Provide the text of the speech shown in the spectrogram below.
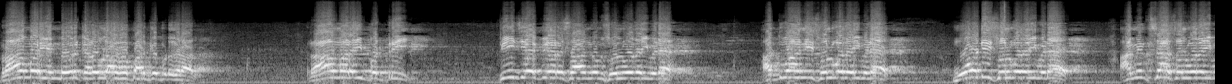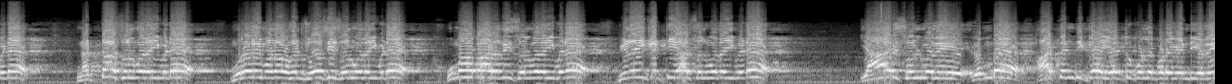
ராமர் என்பவர் கடவுளாக பார்க்கப்படுகிறார். ராமரை பற்றி பிஜேபி அரசாங்கம் சொல்வதை விட அத்வானி சொல்வதை விட மோடி சொல்வதை விட அமித்ஷா சொல்வதை விட நட்டா சொல்வதை விட முரளி மனோகர் ஜோஷி சொல்வதை விட உமாபாரதி சொல்வதை விட வினய் கட்டியா சொல்வதை விட யார் சொல்வது ரொம்ப ஆத்தன்டிக்கா ஏற்றுக்கொள்ளப்பட வேண்டியது?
